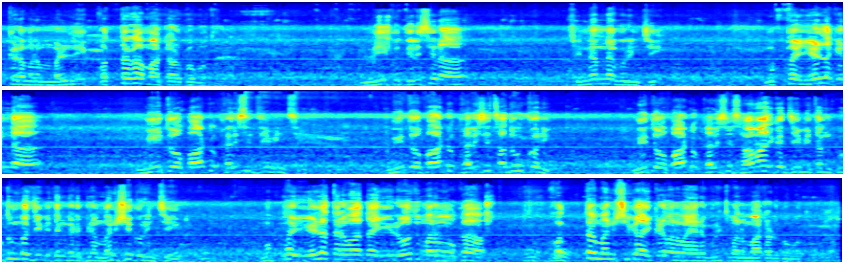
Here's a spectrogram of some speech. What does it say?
ఇక్కడ మనం మళ్ళీ కొత్తగా మాట్లాడుకోబోతున్నాం. మీకు తెలిసిన చిన్నన్న గురించి ముప్పై ఏళ్ళ కింద మీతో పాటు కలిసి జీవించి మీతో పాటు కలిసి చదువుకొని మీతో పాటు కలిసి సామాజిక జీవితం కుటుంబ జీవితం గడిపిన మనిషి గురించి ముప్పై ఏళ్ళ తర్వాత ఈరోజు మనం ఒక కొత్త మనిషిగా ఇక్కడ మనం ఆయన గురించి మనం మాట్లాడుకోబోతున్నాం.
